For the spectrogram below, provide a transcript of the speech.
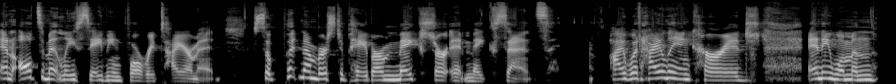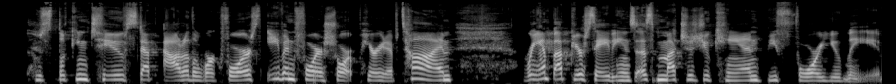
and ultimately saving for retirement? So, put numbers to paper, make sure it makes sense. I would highly encourage any woman who's looking to step out of the workforce, even for a short period of time, ramp up your savings as much as you can before you leave.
